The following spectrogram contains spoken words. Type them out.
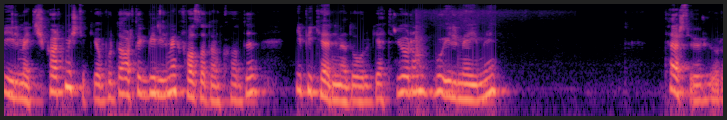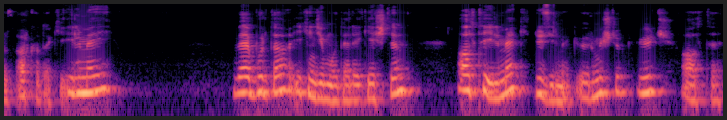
bir ilmek çıkartmıştık ya burada artık bir ilmek fazladan kaldı. İpi kendime doğru getiriyorum. Bu ilmeğimi ters örüyoruz arkadaki ilmeği ve burada ikinci modele geçtim. 6 ilmek düz ilmek örmüştük. 3 6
